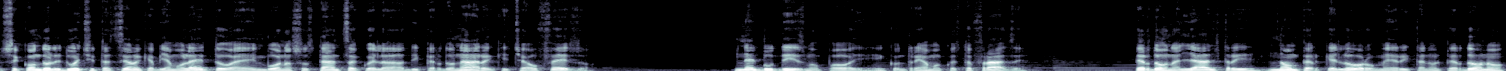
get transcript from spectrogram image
secondo le due citazioni che abbiamo letto, è in buona sostanza quella di perdonare chi ci ha offeso. Nel buddismo poi incontriamo questa frase Perdona gli altri non perché loro meritano il perdono,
